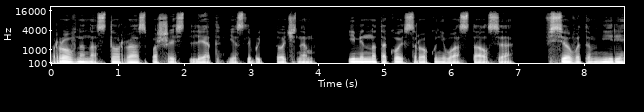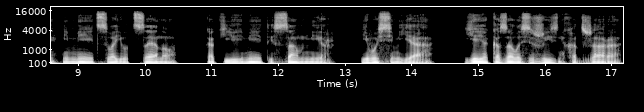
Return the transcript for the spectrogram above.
Ровно на сто раз по шесть лет, если быть точным. Именно такой срок у него остался. Все в этом мире имеет свою цену, как ее имеет и сам мир, его семья. Ей оказалась жизнь Хаджара.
